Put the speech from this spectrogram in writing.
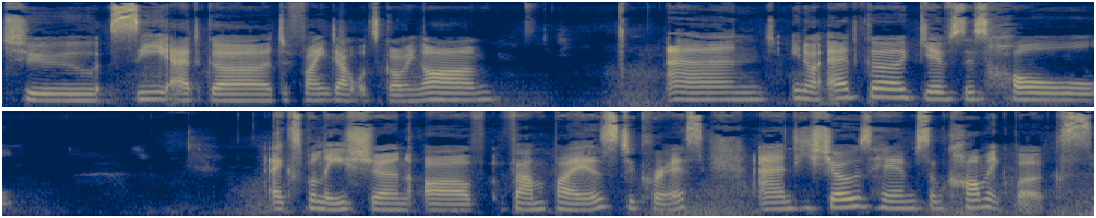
to see Edgar, to find out what's going on. And, you know, Edgar gives this whole explanation of vampires to Chris, and he shows him some comic books.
